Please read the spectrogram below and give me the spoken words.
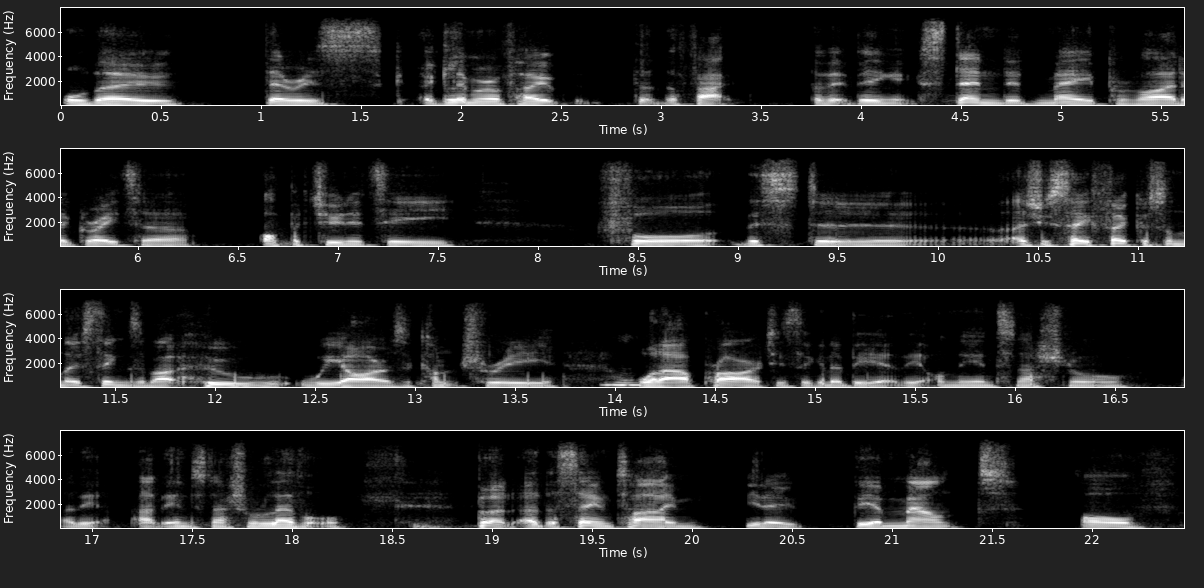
although there is a glimmer of hope that the fact of it being extended may provide a greater opportunity for this to, as you say, focus on those things about who we are as a country, mm-hmm. what our priorities are going to be at the on the international at the at the international level, but at the same time, you know, the amount of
